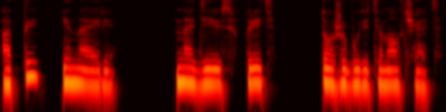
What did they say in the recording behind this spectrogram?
А ты и Найри, надеюсь, впредь тоже будете молчать».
